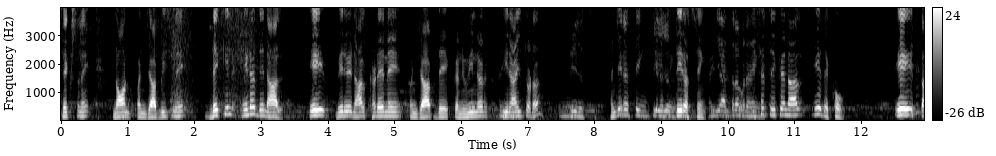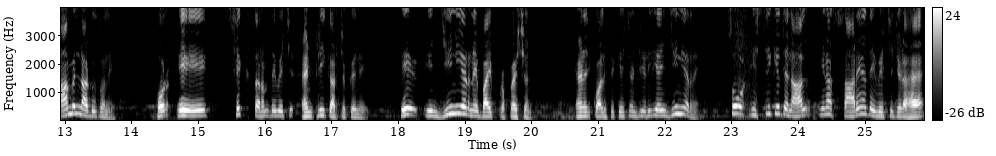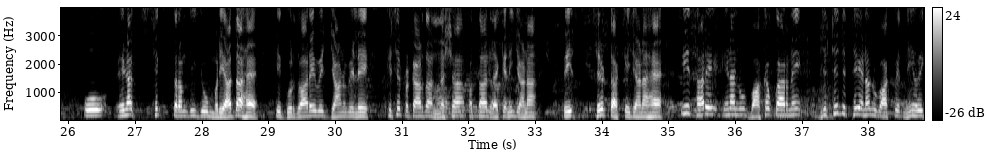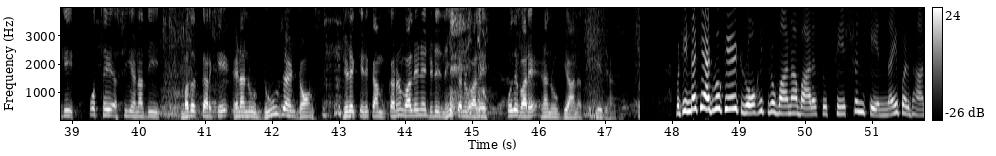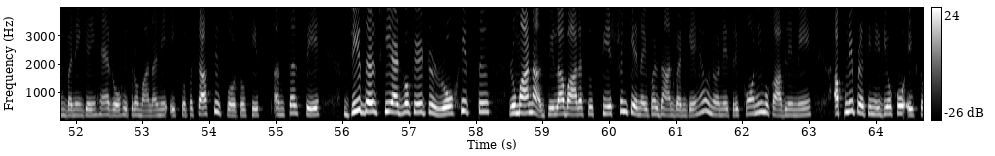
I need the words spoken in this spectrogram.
ਸਿੱਖਸ ਨੇ ਨਾਨ ਪੰਜਾਬੀਸ ਨੇ ਲੇਕਿਨ ਇਹਨਾਂ ਦੇ ਨਾਲ ਇਹ ਮੇਰੇ ਨਾਲ ਖੜੇ ਨੇ ਪੰਜਾਬ ਦੇ ਕਨਵੀਨਰ ਕੀ ਨਾਂ ਜੀ ਤੁਹਾਡਾ? ਹਾਂਜੀ। ਤੀਰਥ ਸਿੰਘ ਤੀਰਥ ਸਿੰਘ। ਯਾਤਰਾ ਮੇਂ ਇਸੇ ਤਰੀਕੇ ਨਾਲ ਇਹ ਦੇਖੋ ਇਹ ਤਾਮਿਲਨਾਡੂ ਤੋਂ ਨੇ। ਔਰ ਇਹ ਸਿੱਖ ਧਰਮ ਦੇ ਵਿੱਚ ਐਂਟਰੀ ਕਰ ਚੁੱਕੇ ਨੇ। ਇਹ ਇੰਜੀਨੀਅਰ ਨੇ ਬਾਈ ਪ੍ਰੋਫੈਸ਼ਨ ਇਹਨਾਂ ਦੀ ਕੁਆਲੀਫਿਕੇਸ਼ਨ ਜਿਹੜੀ ਹੈ ਇੰਜੀਨੀਅਰ ਨੇ। ਸੋ ਇਸ ਤਰੀਕੇ ਦੇ ਨਾਲ ਇਹਨਾਂ ਸਾਰਿਆਂ ਦੇ ਵਿੱਚ ਜਿਹੜਾ ਹੈ, ਉਹ ਇਹਨਾਂ ਸਿੱਖ ਧਰਮ ਦੀ ਜੋ ਮਰਿਆਦਾ ਹੈ ਕਿ ਗੁਰਦੁਆਰੇ ਵਿੱਚ ਜਾਣ ਵੇਲੇ ਕਿਸੇ ਪ੍ਰਕਾਰ ਦਾ ਨਸ਼ਾ ਪੱਤਾ ਲੈ ਕੇ ਨਹੀਂ ਜਾਣਾ ਵੀ ਸਿਰ ਢੱਕ ਕੇ ਜਾਣਾ ਹੈ ਇਹ ਸਾਰੇ ਇਹਨਾਂ ਨੂੰ ਵਾਕਫਕਾਰ ਨੇ ਜਿੱਥੇ ਜਿੱਥੇ ਇਹਨਾਂ ਨੂੰ ਵਾਕਫੀਅਤ ਨਹੀਂ ਹੋਏਗੀ ਉੱਥੇ ਅਸੀਂ ਇਹਨਾਂ ਦੀ ਮਦਦ ਕਰਕੇ ਇਹਨਾਂ ਨੂੰ ਡੂਜ਼ ਐਂਡ ਡੋਂਟਸ ਜਿਹੜੇ ਕਿਹੜੇ ਕੰਮ ਕਰਨ ਵਾਲੇ ਨੇ ਜਿਹੜੇ ਨਹੀਂ ਕਰਨ ਵਾਲੇ ਉਹਦੇ ਬਾਰੇ ਇਹਨਾਂ ਨੂੰ ਗਿਆਨ ਅਸੀਂ ਦੇ ਦਿਆਂਗੇ बठिंडा के advocate Rohit Romana bar association के नए प्रधान बने गए हैं रोहित रोमाना ने 185 वोटों के अंतर से जीत दर्ज की एडवोकेट रोहित रोमाना जिला बार एसोसिएशन के नए प्रधान बन गए हैं उन्होंने त्रिकोणी मुकाबले में अपने प्रतिनिधियों को एक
